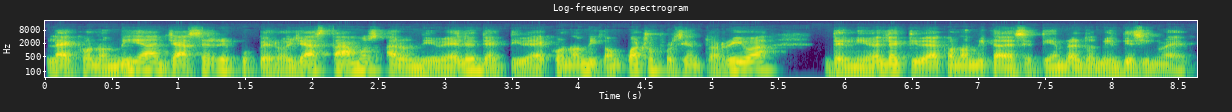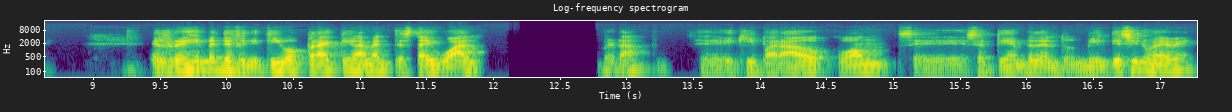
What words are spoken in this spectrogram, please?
la economía ya se recuperó, ya estamos a los niveles de actividad económica, un 4% arriba del nivel de actividad económica de septiembre del 2019. El régimen definitivo prácticamente está igual, ¿verdad? Eh, equiparado con eh, septiembre del 2019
